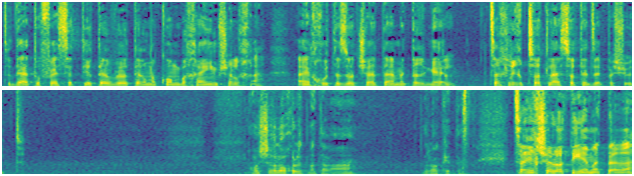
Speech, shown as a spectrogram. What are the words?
אתה יודע, תופסת יותר ויותר מקום בחיים שלך, האיכות הזאת שאתה מתרגל. צריך לרצות לעשות את זה פשוט. אושר לא יכול להיות מטרה, אה? זה לא הקטע. צריך שלא תהיה מטרה.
